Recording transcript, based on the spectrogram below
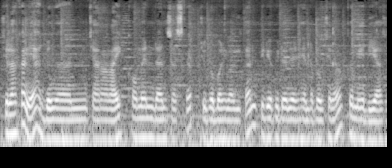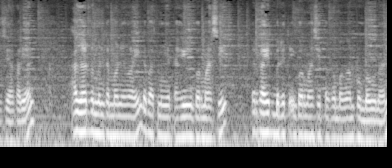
silahkan ya dengan cara like, komen, dan subscribe. Juga boleh bagikan video-video dari Hendra Channel ke media sosial kalian agar teman-teman yang lain dapat mengetahui informasi terkait berita informasi perkembangan pembangunan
